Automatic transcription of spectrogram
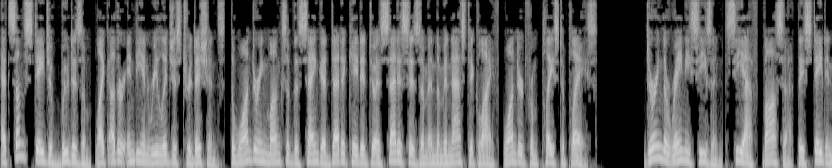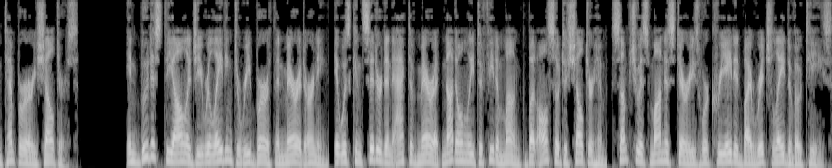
At some stage of Buddhism, like other Indian religious traditions, the wandering monks of the Sangha dedicated to asceticism and the monastic life, wandered from place to place. During the rainy season cf. Vassa, they stayed in temporary shelters. In Buddhist theology relating to rebirth and merit earning, it was considered an act of merit not only to feed a monk but also to shelter him. Sumptuous monasteries were created by rich lay devotees.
